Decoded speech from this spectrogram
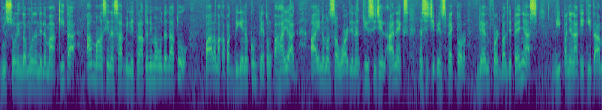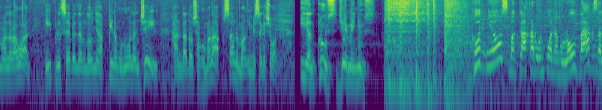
Gusto rin daw muna nila makita ang mga sinasabing litrato ni Mangudadato para makapagbigay ng kumpletong pahayag. Ayon naman sa warden ng QC Jail Annex na si Chief Inspector Glenford Valdepeñas. Di pa niya nakikita ang mga larawan. April 7 lang daw niya pinamunuan ng jail. Handa daw siyang humarap sa anumang investigasyon. Ian Cruz, GMA News. Good news, magkakaroon po ng rollback sa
